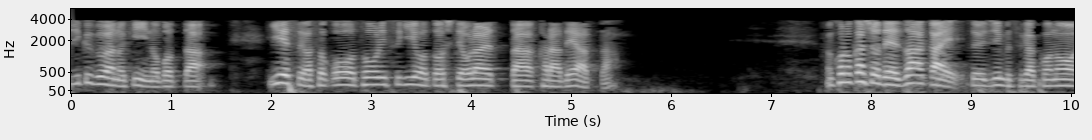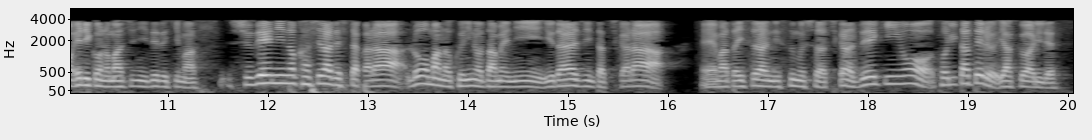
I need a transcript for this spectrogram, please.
軸グアの木に登った。イエスがそこを通り過ぎようとしておられたからであった。この箇所でザーカイという人物がこのエリコの町に出てきます。主税人の頭でしたから、ローマの国のためにユダヤ人たちから、またイスラエルに住む人たちから税金を取り立てる役割です。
